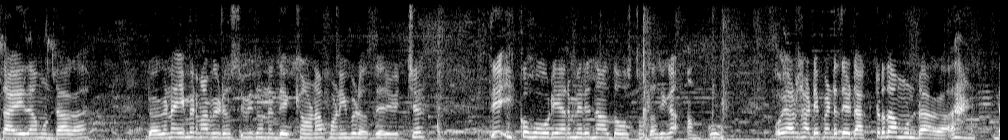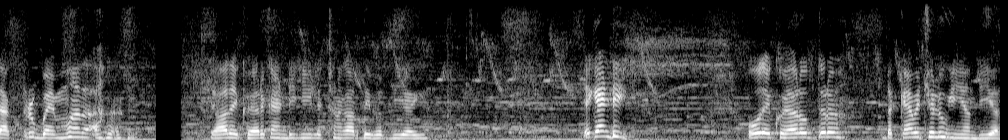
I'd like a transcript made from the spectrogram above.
ਸਾਈ ਦਾ ਮੁੰਡਾ ਹੈਗਾ ਗਗਨ ਇਹ ਮੇਰੇ ਨਾਲ ਵੀਡੀਓਜ਼ ਵੀ ਤੁਹਾਨੂੰ ਦੇਖਿਆ ਹੋਣਾ ਫਨੀ ਵੀਡੀਓਜ਼ ਦੇ ਵਿੱਚ। ਤੇ ਇੱਕ ਹੋਰ ਯਾਰ ਮੇਰੇ ਨਾਲ ਦੋਸਤ ਹੁੰਦਾ ਸੀਗਾ, ਅੰਕੂ। ਉਹ ਯਾਰ ਸਾਡੇ ਪਿੰਡ ਦੇ ਡਾਕਟਰ ਦਾ ਮੁੰਡਾ ਹੈਗਾ ਡਾਕਟਰ ਬੈਮਾ ਦਾ। ਤੇ ਆਹ ਦੇਖੋ ਯਾਰ ਕੈਂਡੀ ਕੀ ਲੱਛਣ ਕਰਦੀ ਫਿਰਦੀ ਹੈਗੀ। ਇਹ ਕੈਂਡੀ। ਉਹ ਦੇਖੋ ਯਾਰ, ਉਧਰ ਡੱਕਿਆਂ ਪਿੱਛੇ ਲੁਕੀ ਜਾਂਦੀ ਆ।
